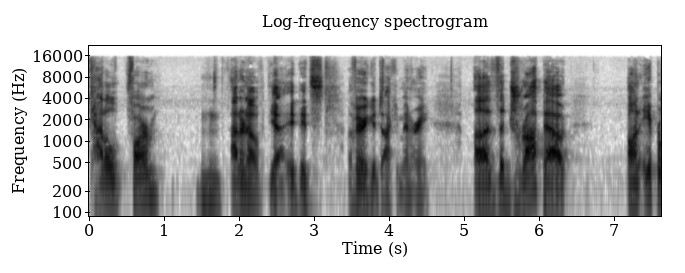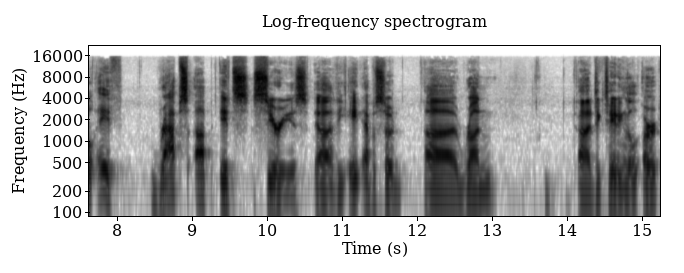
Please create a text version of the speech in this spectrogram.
cattle farm, I don't know. Yeah, it, it's a very good documentary. Uh, the Dropout on April eighth wraps up its series, uh, the eight episode uh, run uh, dictating the or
